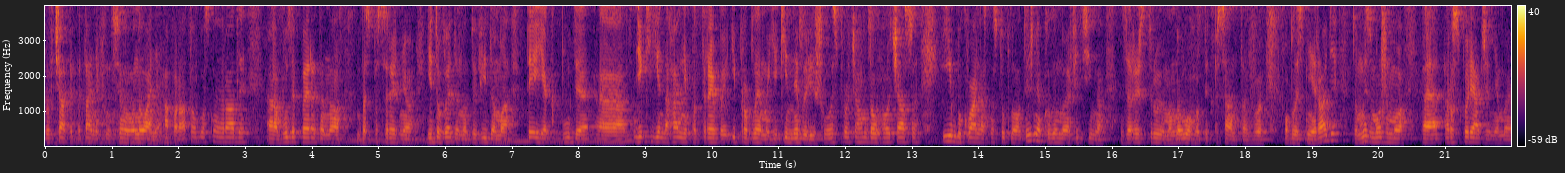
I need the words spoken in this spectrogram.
вивчати питання функціонування апарату обласної ради. Е, Буде передано безпосередньо і доведено до відома те, як буде, е, які є нагальні потреби і проблеми, які не вирішувались протягом довгого часу. І буквально з наступного тижня, коли ми офіційно зареєструємо нового підписанта в обласній раді, то ми зможемо е, розпорядженнями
